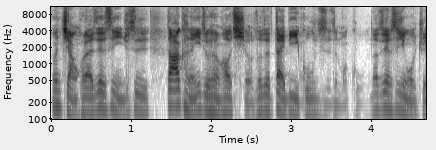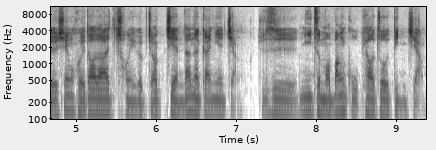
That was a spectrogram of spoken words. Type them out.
那么讲回来，这件事情就是大家可能一直会很好奇，我说这代币估值怎么估？那这件事情，我觉得先回到大家从一个比较简单的概念讲。就是你怎么帮股票做定价嘛？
